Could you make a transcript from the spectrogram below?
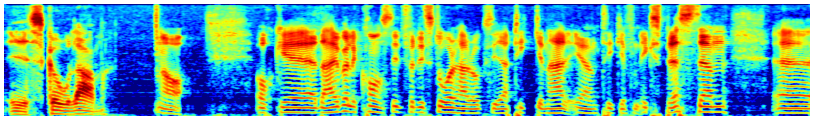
i skolan. Ja. Och eh, det här är väldigt konstigt för det står här också i artikeln här, i en artikel från Expressen. Eh,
